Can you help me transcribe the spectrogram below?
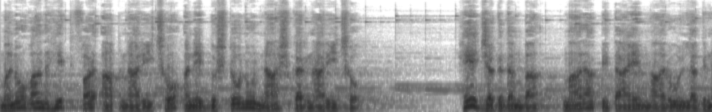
મનોવાનહિત ફળ આપનારી છો અને દુષ્ટોનો નાશ કરનારી છો. હે જગદંબા, મારા પિતાએ મારું લગ્ન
